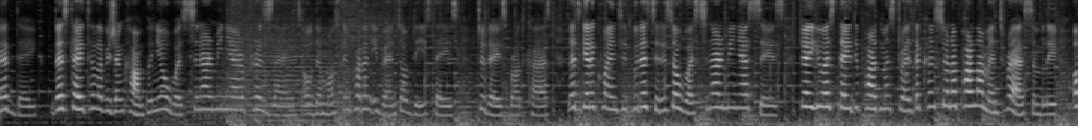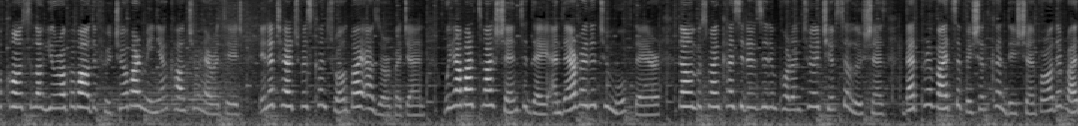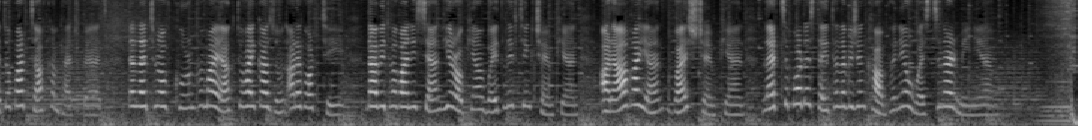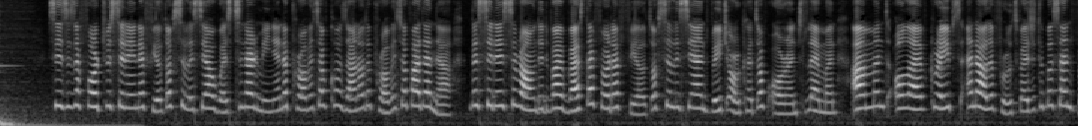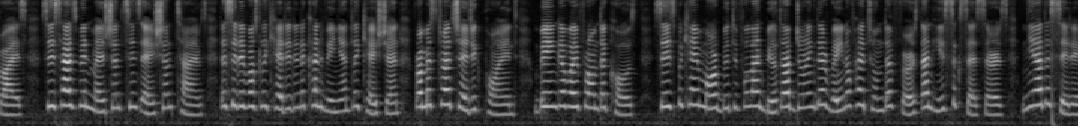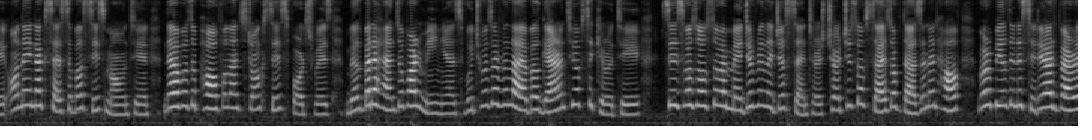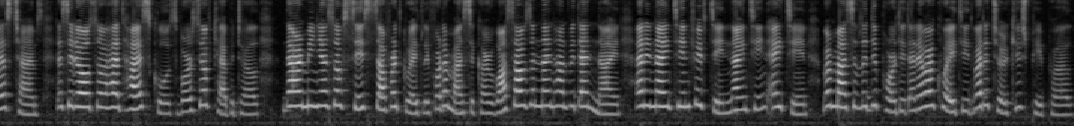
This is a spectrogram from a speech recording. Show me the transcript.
Good day. The state television company of Western Armenia presents all the most important events of these days. Today's broadcast. Let's get acquainted with the cities of Western Armenia Sis. The US State Department stressed the concern of Parliamentary Assembly of Council of Europe about the future of Armenian cultural heritage in a territories controlled by Azerbaijan. We have Artsvashen today and they are ready to move there. The Ombudsman considers it important to achieve solutions that provide sufficient condition for all the rights of Artsakh compatriots ստեղծվեց։ Դելետրով Քուրմ հմայակ դու հայկազուն արևորթի, Դավիթ Հովանիսյան European Weightlifting Champion, Արա Աղայան Vice Champion, Let's Support the State Television Company of Western Armenia։ Sis is a fortress sitting in a field of Cilicia, western Armenia, in the province of Kozan or the province of Adana. The city is surrounded by vast fertile fields of Cilicia and rich orchards of orange, lemon, almond, olive, grapes, and other fruits, vegetables, and rice. Sis has been mentioned since ancient times. The city was located in a convenient location from a strategic point, being away from the coast. Sis became more beautiful and built up during the reign of Hatum I and his successors. Near the city, on the inaccessible Sis mountain, there was a powerful and strong Sis fortress built by the hands of Armenians, which was a reliable guarantee of security. Sis was also a major religious center. Churches of size of dozen and half were built in the city at various times. The city also had high schools, worthy of capital. The Armenians of Sis suffered greatly for the massacre 1909 and in 1915-1918 were massively deported and evacuated by the Turkish people.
